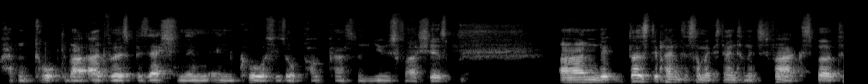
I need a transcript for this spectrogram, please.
haven't talked about adverse possession in, in courses or podcasts and news flashes. And it does depend to some extent on its facts, but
